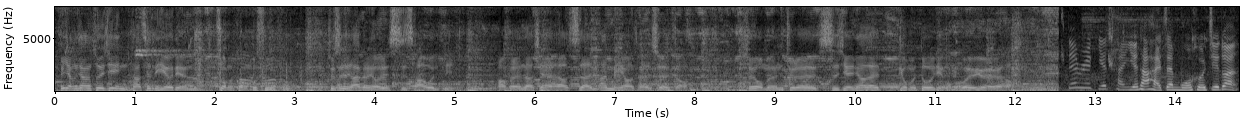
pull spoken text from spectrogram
因为杨江最近他身体有点状况不舒服。就是他可能有点时差问题，然后可能他现在还要吃安安眠药才能睡得着，所以我们觉得时间要再给我们多一点，我们会越来越好。Derek 也坦言他还在磨合阶段，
